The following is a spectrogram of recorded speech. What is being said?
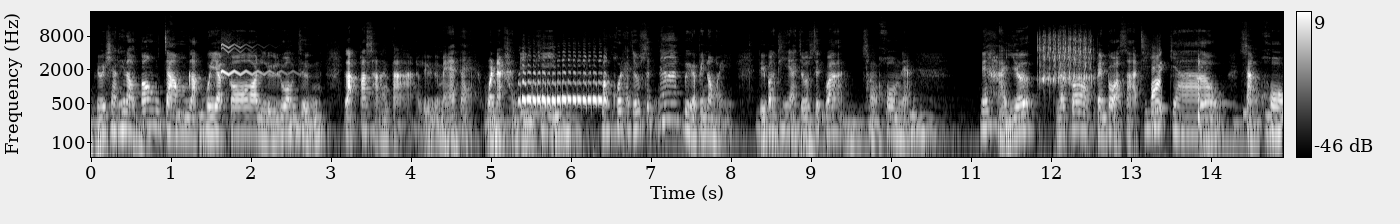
เป็นวิชาที่เราต้องจำหลักไวยากรณ์หรือรวมถึงหลักภาษาต่างๆ หรือแม้แต่วรรณคดีที่บางคนอาจจะรู้สึกน่าเบื่อไปหน่อย หรือบางทีอาจจะรู้สึกว่าสังคมเนี่ยเนื้อหาเยอะแล้วก็เป็นประวัติศาสตร์ที่ยืดยาว สังคม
